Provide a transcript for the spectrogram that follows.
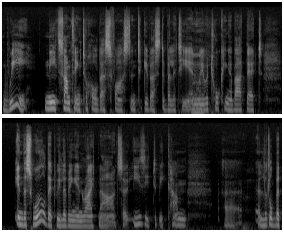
we need something to hold us fast and to give us stability. And we were talking about that in this world that we're living in right now. It's so easy to become uh, a little bit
